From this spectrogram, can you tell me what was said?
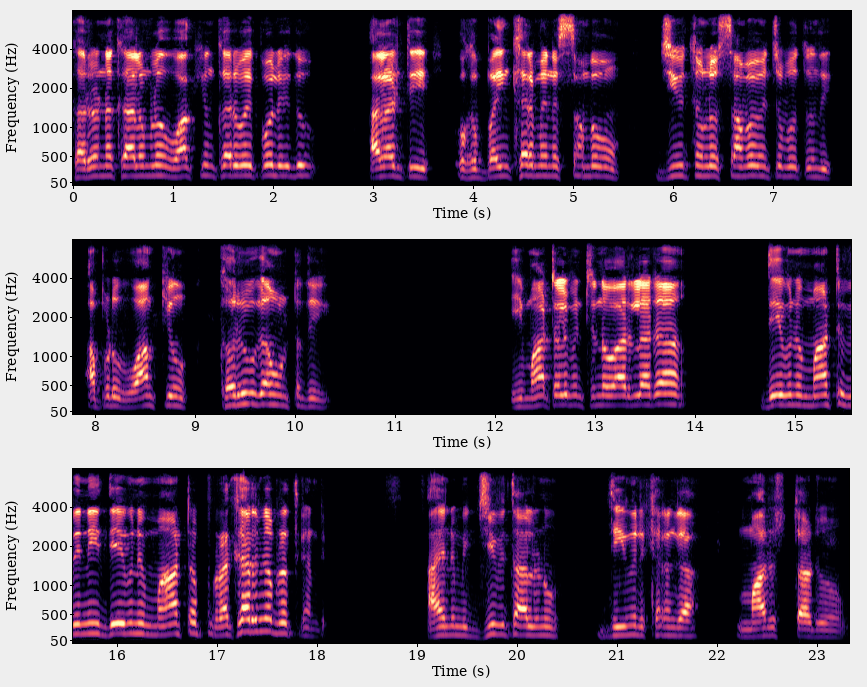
కరోనా కాలంలో వాక్యం కరువైపోలేదు. అలాంటి ఒక భయంకరమైన సంభవం జీవితంలో సంభవించబోతుంది. అప్పుడు వాక్యం కరువుగా ఉంటుంది. ఈ మాటలు వింటున్న వారిలారా దేవుని మాట విని దేవుని మాట ప్రకారంగా బ్రతకండి. ఆయన మీ జీవితాలను దీవెనకరంగా మారుస్తాడు.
